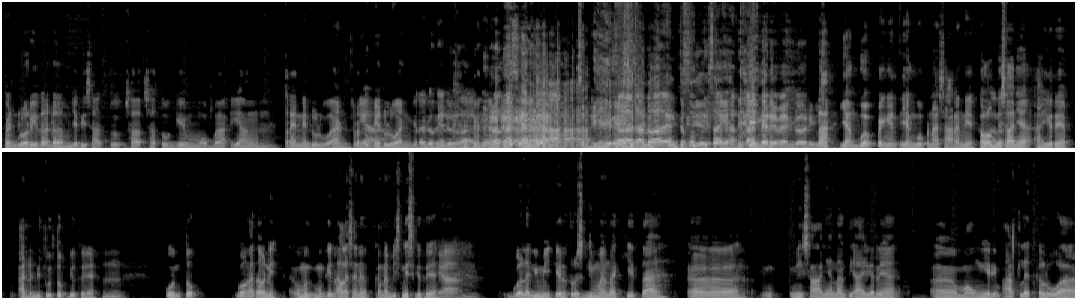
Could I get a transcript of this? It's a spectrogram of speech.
Vainglory itu adalah menjadi satu sa- satu game MOBA yang Hmm. trennya duluan, redupnya Iya. duluan gitu. Redupnya duluan. Itu kasihan dia. sedih juga ya. Salah satu hal yang cukup Iya. disayangkan dari Vainglory. Nah, yang gue pengen, yang gue penasaran ya, kalau misalnya akhirnya ada ditutup gitu ya, Hmm. untuk gue nggak tahu nih, m- mungkin alasannya karena bisnis gitu ya. Ya. Gue lagi mikir terus gimana kita, eh m- misalnya nanti akhirnya eh, mau ngirim atlet keluar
